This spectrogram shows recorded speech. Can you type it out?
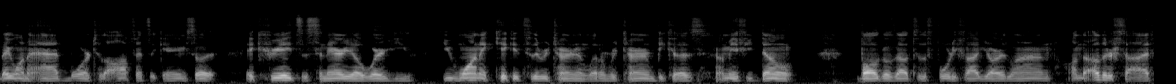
they want to add more to the offensive game. So it, it creates a scenario where you you want to kick it to the return and let them return because I mean, if you don't, ball goes out to the 45 yard line on the other side.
